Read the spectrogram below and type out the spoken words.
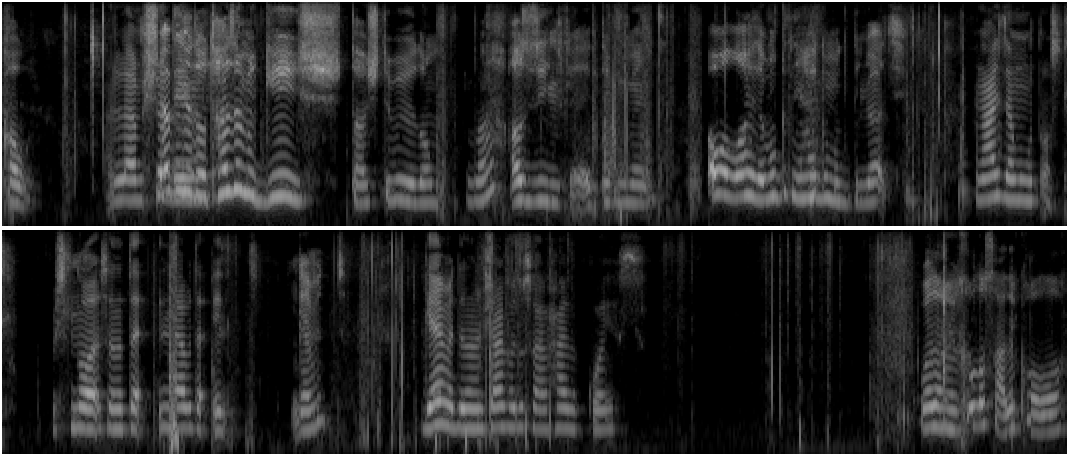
قوي. لا مش يا ابني ده اتهزم الجيش. بتاع اشتبي يضم قصدي مان أه والله ده ممكن يهاجمك دلوقتي. أنا عايز أموت أصلا. مش ناقص. أنا تق... اللعبة تقلت. جامد. جامد. أنا مش عارف أدوس على حاجة كويس. ولا هيخلص عليك والله.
